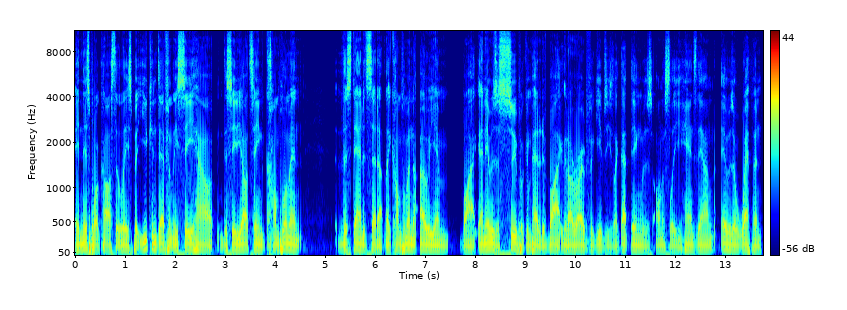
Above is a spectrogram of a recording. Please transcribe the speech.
in this podcast at least, but you can definitely see how the CDR team complement the standard setup. They complement the OEM bike, and it was a super competitive bike that I rode for Gibbsies. Like that thing was honestly, hands down, it was a weapon.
